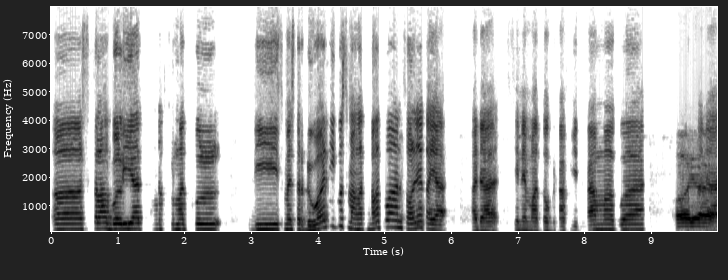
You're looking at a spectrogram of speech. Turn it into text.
uh, setelah gue lihat matkul-matkul di semester 2 nih gue semangat banget Wan. Soalnya kayak ada sinematografi drama gue oh ya yeah.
